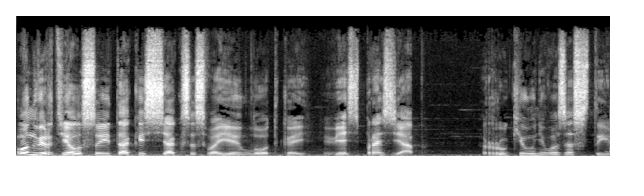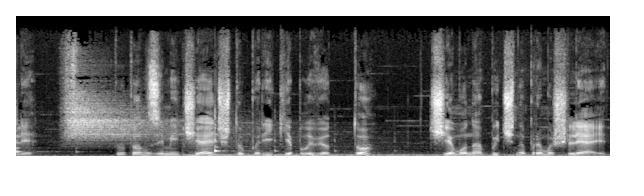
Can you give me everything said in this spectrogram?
Он вертелся и так и сяк со своей лодкой, весь прозяб. Руки у него застыли. Тут он замечает, что по реке плывет то, чем он обычно промышляет.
